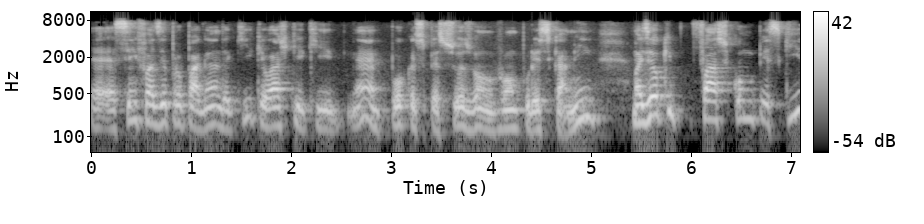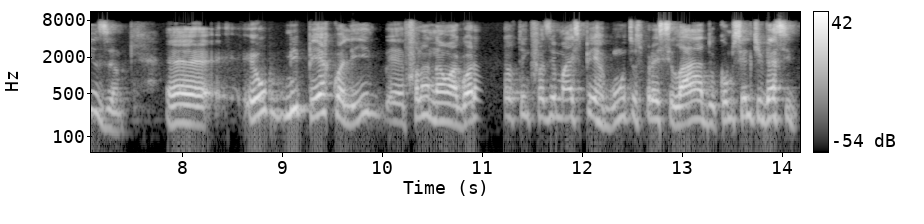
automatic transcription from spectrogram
é, é, sem fazer propaganda aqui, que eu acho que, que né, poucas pessoas vão, vão por esse caminho, mas eu que faço como pesquisa, é, eu me perco ali é, falando, não, agora eu tenho que fazer mais perguntas para esse lado, como se ele tivesse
